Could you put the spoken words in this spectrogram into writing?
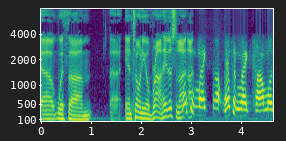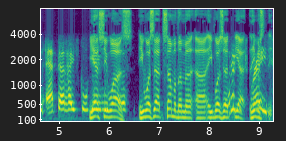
uh, with um, uh, Antonio Brown. Hey, listen, I, I, wasn't Mike wasn't Mike Tomlin at that high school? Game yes, he was. He was at some of them. Uh, uh, he was at yeah. He was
